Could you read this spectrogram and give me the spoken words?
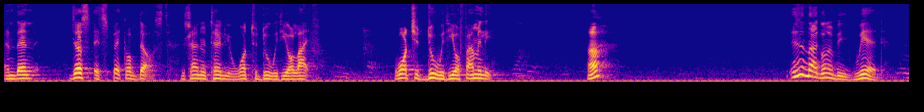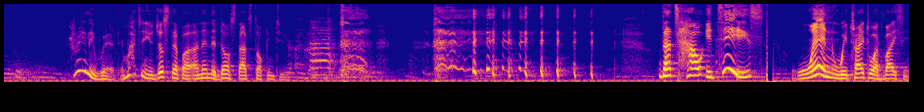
And then just a speck of dust is trying to tell you what to do with your life, what to do with your family. Huh? Isn't that going to be weird? Really weird. Imagine you just step out and then the dust starts talking to you. That's how it is when we try to advise him.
